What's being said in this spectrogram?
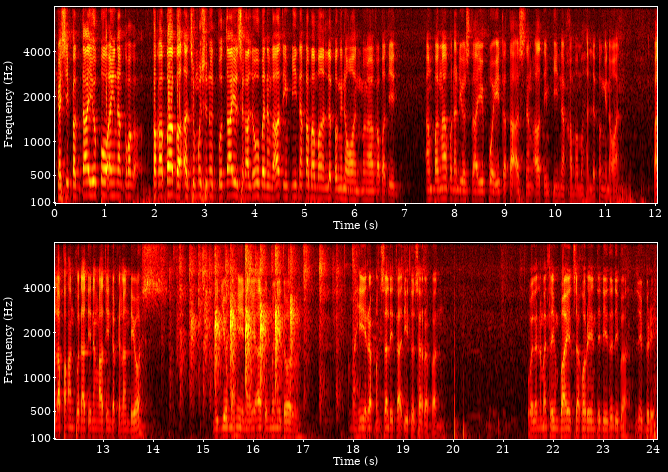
Kasi pag tayo po ay nagpakababa at sumusunod po tayo sa kalooban ng ating pinakamamahal na Panginoon, mga kapatid, ang pangako ng Diyos tayo po ay itataas ng ating pinakamamahal na Panginoon. Palapakan po natin ang ating dakilang Diyos. Medyo mahina yung ating monitor. Mahirap magsalita dito sa harapan. Wala naman tayong bayad sa kuryente dito, di ba? Libre.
